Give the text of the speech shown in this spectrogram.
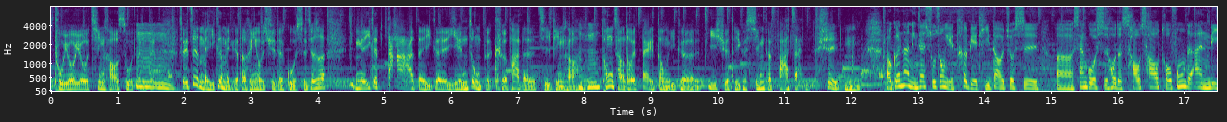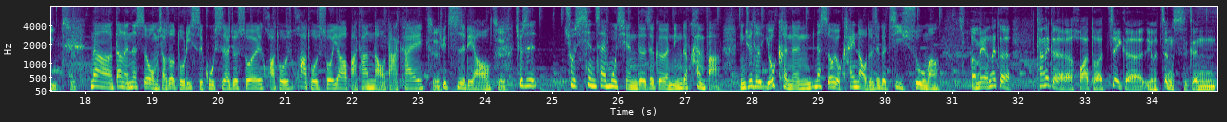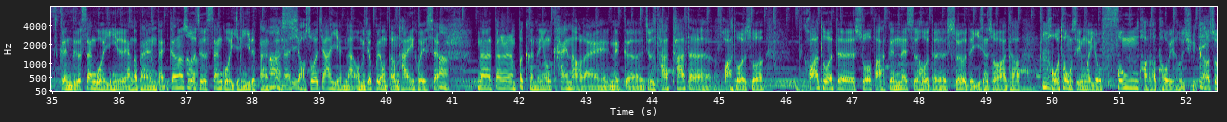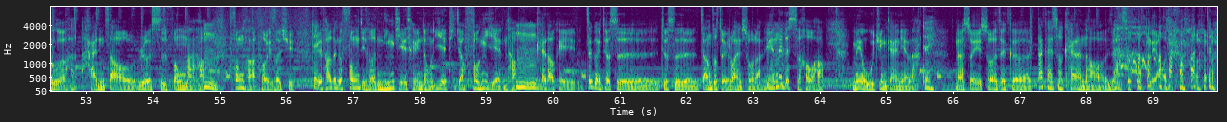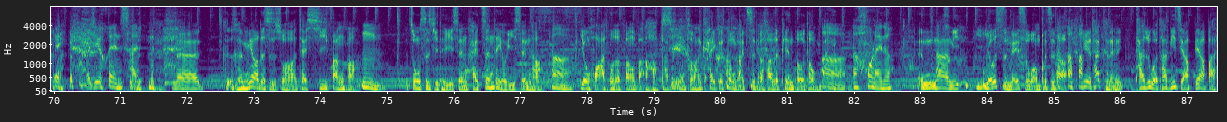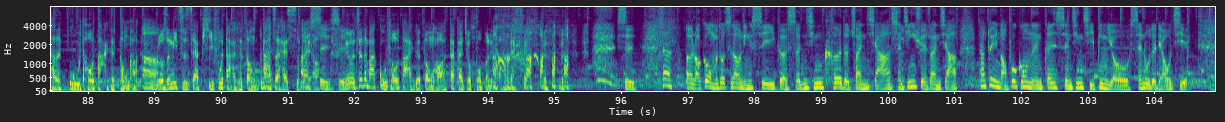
屠呦呦、青蒿素等等。所以这每一个每一个都很有趣的故事，就是说每一个大的一个严重的可怕的疾病哈，通常都会带动一个医学的一个新的发展。是，嗯，老哥，那您在书中也特别提到，就是呃，三国时候的曹操头风的案例。是，那当然那时候我们小时候读历史故事啊，就是说华佗华佗说要把他脑打开去治疗，是，就是就现在目前的这个您的看法，您觉得有可能那时候有开脑的这个技术吗？啊，没有那个。他那个华佗，这个有证实跟跟这个《三国演义》的两个版本。刚刚说的这个《三国演义》的版本，那小说家演了，我们就不用当他一回事儿。那当然不可能用开脑来那个，就是他他的华佗说。华佗的说法跟那时候的所有的医生说法的，头痛是因为有风跑到头里头去。他说过寒燥热湿风嘛，哈，风跑到头里头去，所以他这个风里头凝结成一种液体叫风眼哈，开刀可以，这个就是就是张着嘴乱说了，因为那个时候哈没有无菌概念了。对，那所以说这个大概说开了脑人是活不了的，对，而且会很惨。那很妙的是说在西方哈，嗯。中世纪的医生还真的有医生哈，嗯，用华佗的方法哈，把病人头上开一个洞来治疗他的偏头痛。嗯，那后来呢？那你有死没死我们不知道，因为他可能他如果他你只要不要把他的骨头打一个洞哈，如果说你只是在皮肤打一个洞，大致还死不了。是是，如果真的把骨头打一个洞哈，大概就活不了。是，那呃老哥，我们都知道您是一个神经科的专家，神经学专家，那对于脑部功能跟神经疾病有深入的了解，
